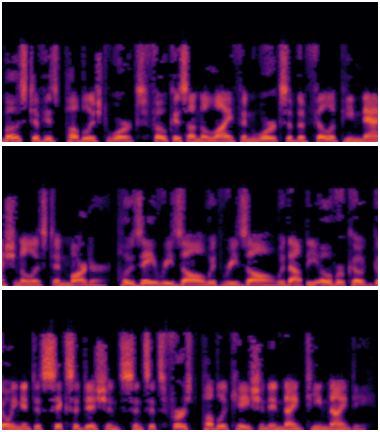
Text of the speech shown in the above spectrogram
Most of his published works focus on the life and works of the Philippine nationalist and martyr, José Rizal with Rizal without the overcoat going into six editions since its first publication in 1990.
